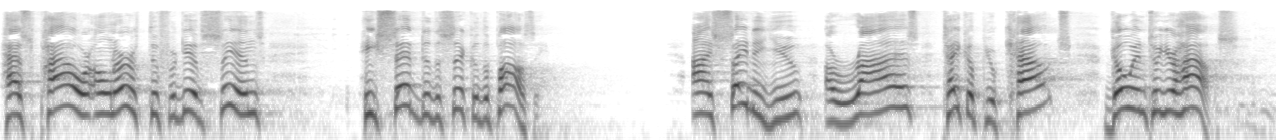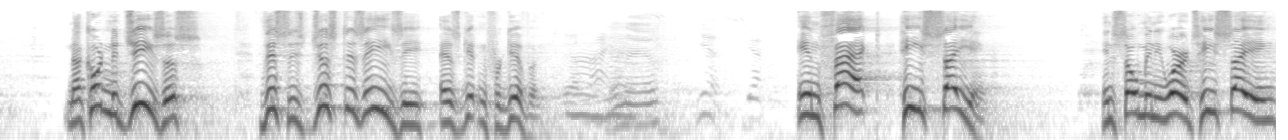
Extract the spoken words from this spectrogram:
has power on earth to forgive sins, he said to the sick of the palsy, I say to you, arise, take up your couch, go into your house. Now, according to Jesus, this is just as easy as getting forgiven. In fact, he's saying, in so many words, he's saying,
